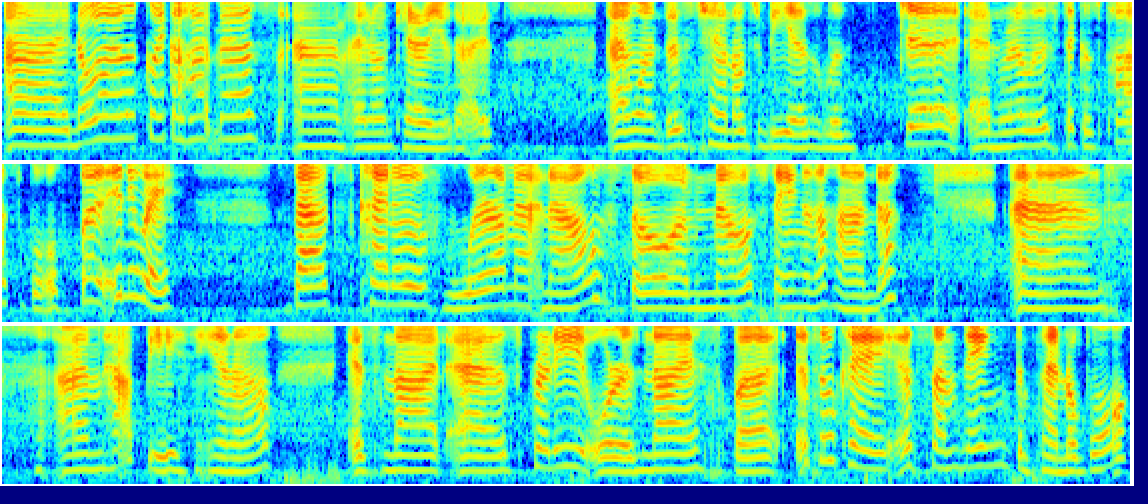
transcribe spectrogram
I know I look like a hot mess and I don't care you guys. I want this channel to be as legit and realistic as possible. But anyway that's kind of where I'm at now so I'm now staying in the Honda and I'm happy you know? It's not as pretty or as nice but it's okay. It's something dependable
